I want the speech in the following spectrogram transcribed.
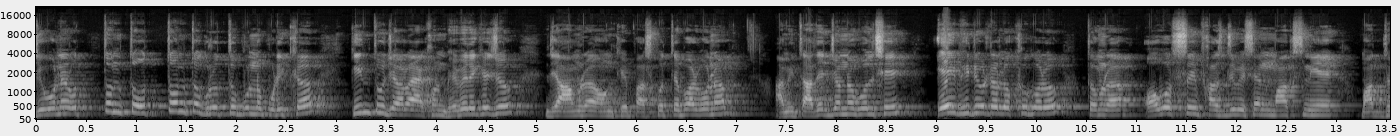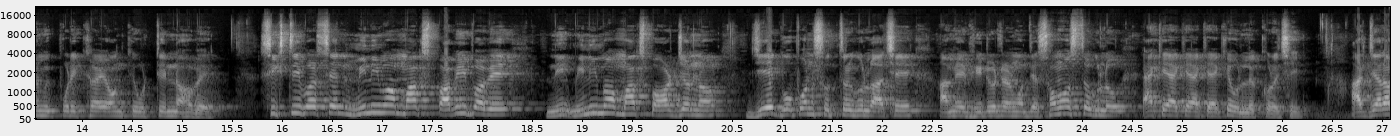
জীবনের অত্যন্ত অত্যন্ত গুরুত্বপূর্ণ পরীক্ষা। কিন্তু যারা এখন ভেবে রেখেছো যে আমরা অঙ্কে পাস করতে পারব না, আমি তাদের জন্য বলছি, এই ভিডিওটা লক্ষ্য করো, তোমরা অবশ্যই ফার্স্ট ডিভিশন মার্কস নিয়ে মাধ্যমিক পরীক্ষায় অঙ্কে উত্তীর্ণ হবে। সিক্সটি পারসেন্ট মিনিমাম মার্কস পাবেই পাবে মিনিমাম মার্কস পাওয়ার জন্য যে গোপন সূত্রগুলো আছে, আমি এই ভিডিওটার মধ্যে সমস্তগুলো একে একে একে একে উল্লেখ করেছি। আর যারা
